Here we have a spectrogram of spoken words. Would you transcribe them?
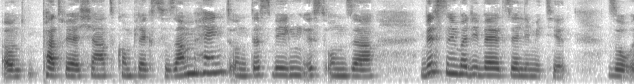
und Patriarchatkomplex zusammenhängt. Und deswegen ist unser Wissen über die Welt sehr limitiert. So,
